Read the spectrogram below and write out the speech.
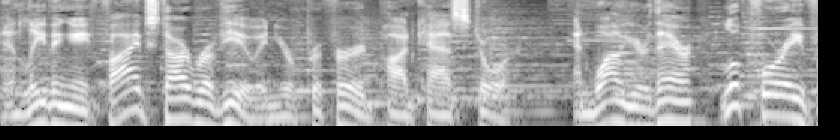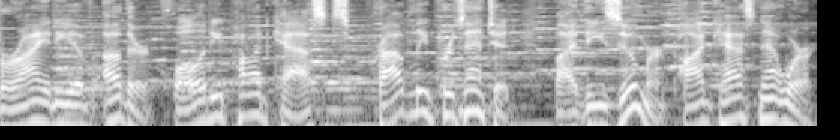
and leaving a five star review in your preferred podcast store. And while you're there, look for a variety of other quality podcasts proudly presented by the Zoomer Podcast Network.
